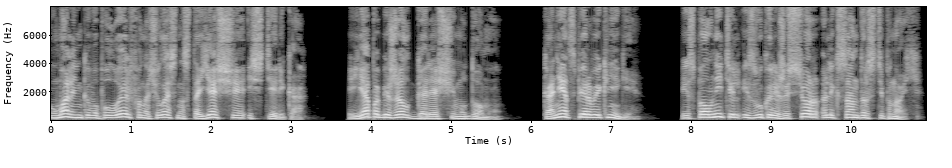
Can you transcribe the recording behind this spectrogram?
у маленького полуэльфа началась настоящая истерика. И я побежал к горящему дому. Конец первой книги. Исполнитель и звукорежиссер Александр Степной.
